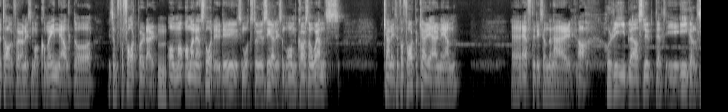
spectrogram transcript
ett tag för honom liksom, att komma in i allt och liksom, få fart på det där. Om, man- om man ens får det. Det är ju liksom, återstår ju att se liksom, om Carson Wentz kan liksom, få fart på karriären igen. eh, efter liksom, den här ja, horribla slutet i Eagles.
